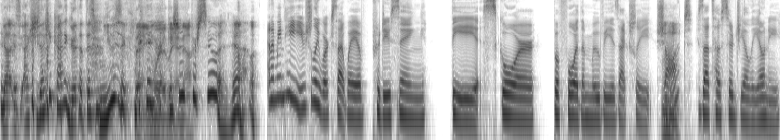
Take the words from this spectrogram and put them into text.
Yeah, it's actually, actually kind of good at this music thing. Weirdly you should enough, pursue it. Yeah. And I mean, he usually works that way of producing the score before the movie is actually shot, because that's how Sergio Leone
